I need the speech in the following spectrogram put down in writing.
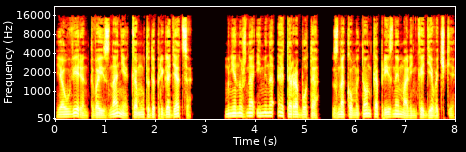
Я уверен, твои знания кому-то да пригодятся. Мне нужна именно эта работа, знакомый тон капризной маленькой девочки.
